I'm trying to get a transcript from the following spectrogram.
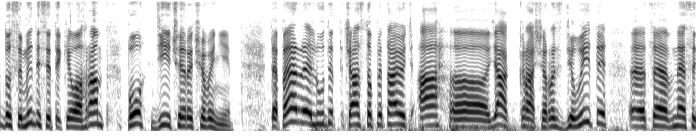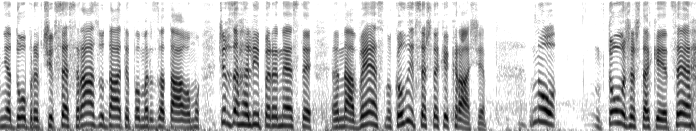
до 70 кг по діючій речовині. Тепер люди часто питають: а е, як краще розділити е, це внесення добрив, чи все сразу дати по мерзотавому, чи взагалі перенести е, на весну, коли все ж таки краще? Ну. Тоже ж таки, це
